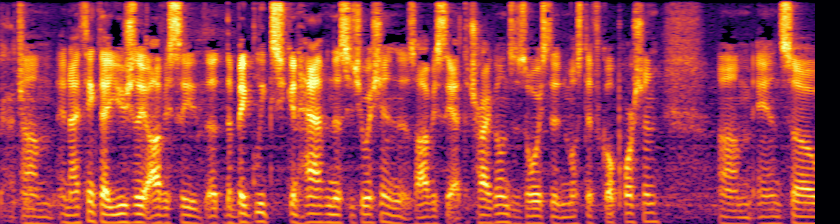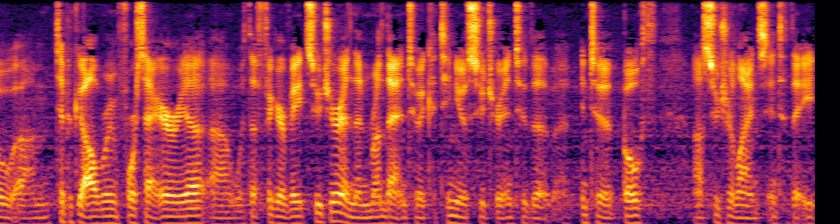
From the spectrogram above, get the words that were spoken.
Gotcha. Um, and I think that usually, obviously, the, the big leaks you can have in this situation is obviously at the trigones is always the most difficult portion. Um, and so um, typically I'll reinforce that area uh, with a figure of eight suture and then run that into a continuous suture into the uh, into both uh, suture lines into the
